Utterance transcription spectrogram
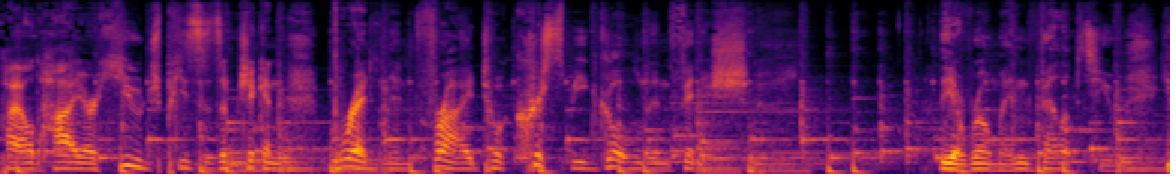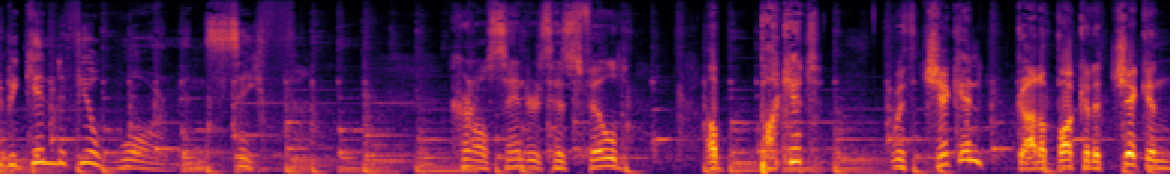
Piled high are huge pieces of chicken, breaded and fried to a crispy golden finish. The aroma envelops you. You begin to feel warm and safe. Colonel Sanders has filled a bucket with chicken? Got a bucket of chicken.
